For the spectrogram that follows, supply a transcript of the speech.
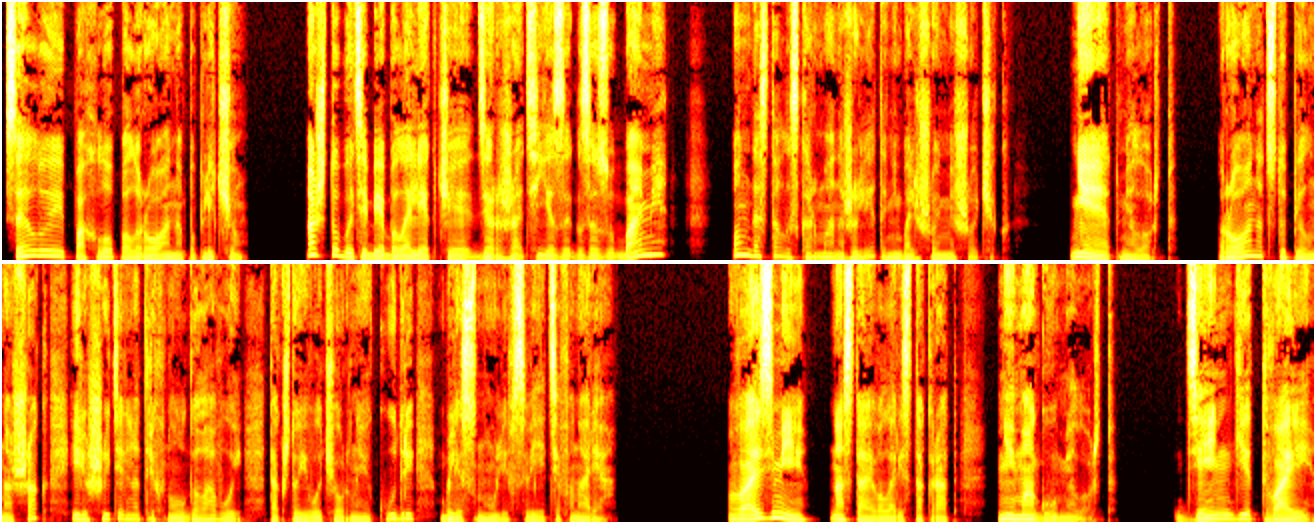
Селуэй похлопал Роана по плечу. «А чтобы тебе было легче держать язык за зубами, он достал из кармана жилета небольшой мешочек. «Нет, милорд». Роан отступил на шаг и решительно тряхнул головой, так что его черные кудри блеснули в свете фонаря. «Возьми», — настаивал аристократ. «Не могу, милорд. Деньги твои».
